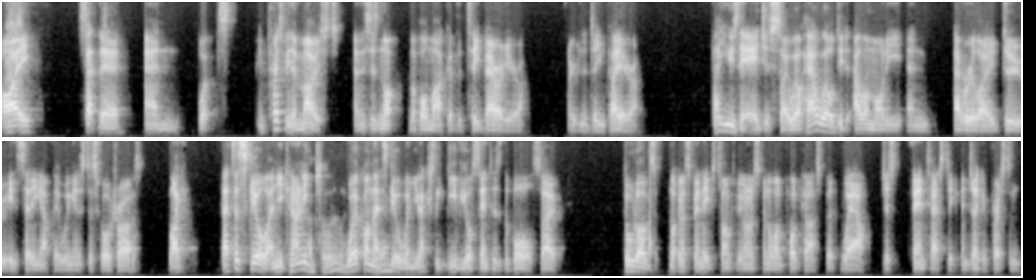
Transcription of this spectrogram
I sat there and what impressed me the most, and this is not the hallmark of the T Barrett era or even the Dean Pay era, they use their edges so well. How well did Alamoti and Averillo do in setting up their wingers to score tries? Like that's a skill, and you can only Absolutely. work on that Yeah. skill when you actually give your centers the ball. So, Bulldogs, not going to spend heaps of time because we're going to spend a lot on podcast, but wow, just fantastic. And Jacob Preston,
